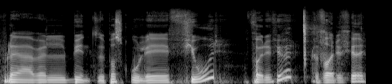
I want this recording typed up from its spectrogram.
For det er vel Begynte du på skole i fjor? Forrige fjor? Forrige fjor.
